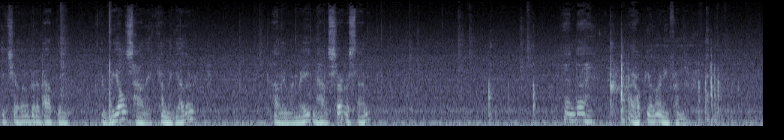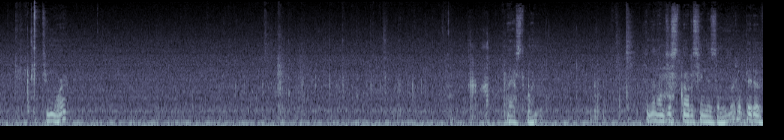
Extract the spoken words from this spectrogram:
Teach you a little bit about the, the reels, how they come together, how they were made, and how to service them. And uh, I hope you're learning from them two more. Last one. And then I'm just noticing there's a little bit of,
